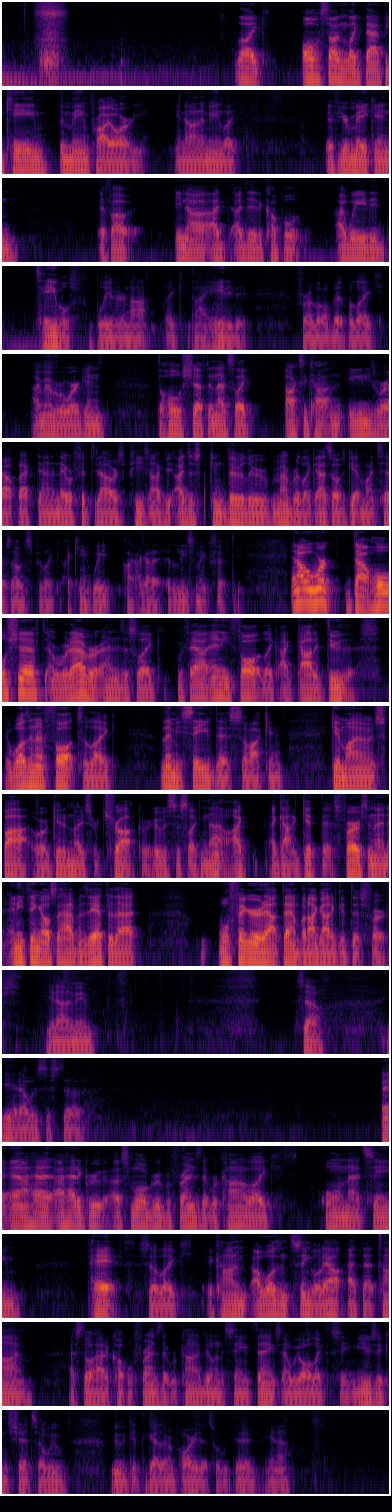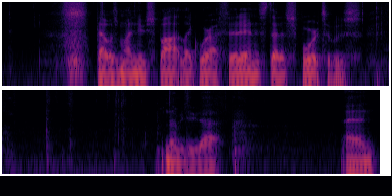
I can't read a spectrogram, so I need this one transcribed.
like all of a sudden, like that became the main priority. You know what I mean? Like, if you're making, if I, you know, I I did a couple, I waited tables, believe it or not, like, and I hated it for a little bit. But like, I remember working the whole shift, and that's like OxyContin 80s were out back then, and they were fifty dollars a piece. And I, I just can vividly remember like as I was getting my tips, I would just be like, I can't wait. I, I gotta at least make fifty. And I would work that whole shift or whatever, and just like without any thought, like I gotta do this. It wasn't a thought to like, let me save this so I can get my own spot or get a nicer truck. Or it was just like, no, I I gotta get this first, and then anything else that happens after that we'll figure it out then, but I got to get this first. You know what I mean? So, yeah, that was just uh and, and I had I had a group a small group of friends that were kind of like on that same path. So like of I wasn't singled out at that time. I still had a couple friends that were kind of doing the same things, and we all liked the same music and shit. So we we would get together and party. That's what we did, you know. That was my new spot, like where I fit in instead of sports. It was let me do that. And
